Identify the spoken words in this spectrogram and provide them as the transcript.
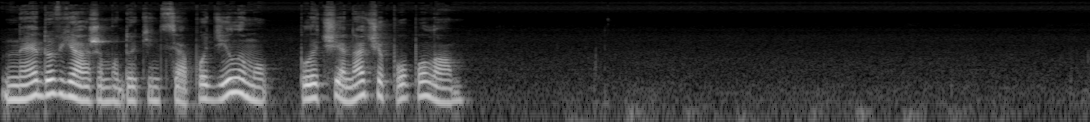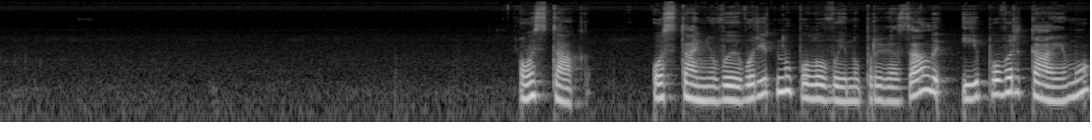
не дов'яжемо до кінця, поділимо плече, наче пополам. Ось так. Останню виворітну половину прив'язали і повертаємо.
